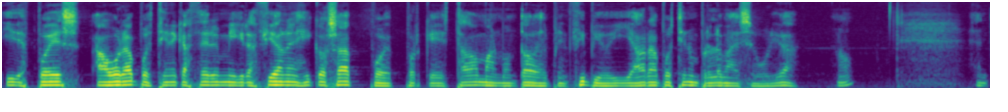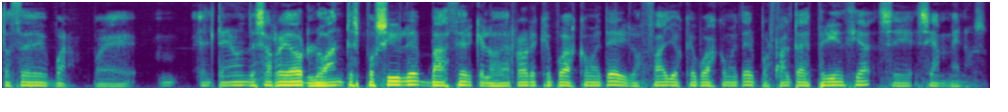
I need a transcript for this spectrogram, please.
y después ahora pues tiene que hacer migraciones y cosas pues porque estaba mal montado desde el principio y ahora pues tiene un problema de seguridad, ¿no? Entonces, bueno, pues el tener un desarrollador lo antes posible va a hacer que los errores que puedas cometer y los fallos que puedas cometer por falta de experiencia sean menos.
